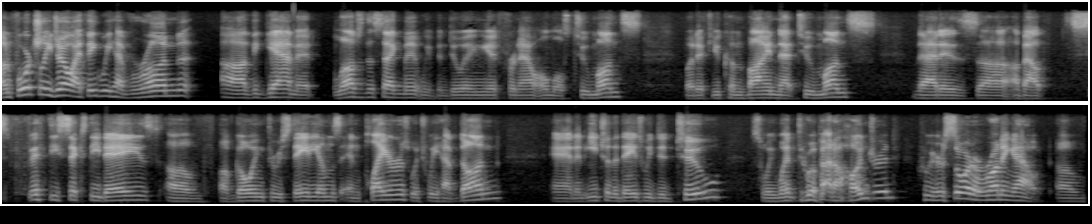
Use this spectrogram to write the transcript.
unfortunately, Joe, I think we have run uh, the gamut. Loves the segment. We've been doing it for now almost two months. But if you combine that two months, that is uh, about 50, 60 days of, of going through stadiums and players, which we have done. And in each of the days, we did two. So we went through about 100. We were sort of running out of,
